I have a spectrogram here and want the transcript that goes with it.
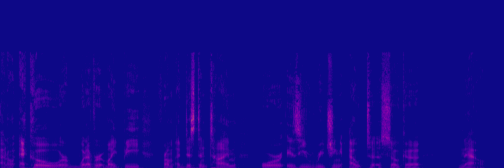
I don't know, echo or whatever it might be from a distant time? Or is he reaching out to Ahsoka now?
